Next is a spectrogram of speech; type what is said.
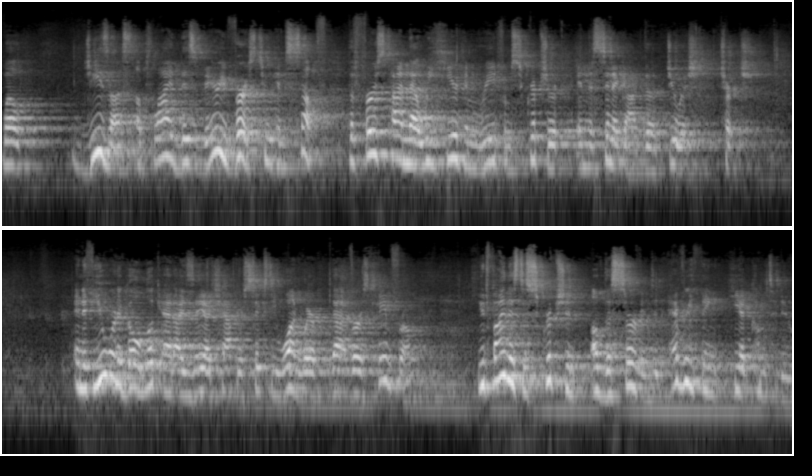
Well, Jesus applied this very verse to himself the first time that we hear him read from Scripture in the synagogue, the Jewish church. And if you were to go look at Isaiah chapter 61, where that verse came from, you'd find this description of the servant and everything he had come to do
